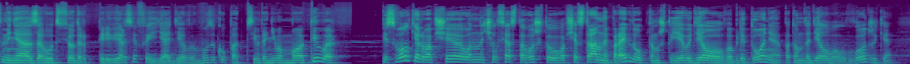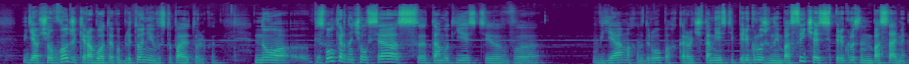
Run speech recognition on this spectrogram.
Меня зовут Федор Переверзев, и я делаю музыку под псевдонимом Мо Walker вообще, он начался с того, что вообще странный проект был, потому что я его делал в Аблетоне, потом доделывал в Лоджике. Я вообще в Лоджике работаю, в Аблетоне выступаю только. Но Walker начался с... Там вот есть в, в ямах, в дропах, короче, там есть и перегруженные басы, часть с перегруженными басами.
